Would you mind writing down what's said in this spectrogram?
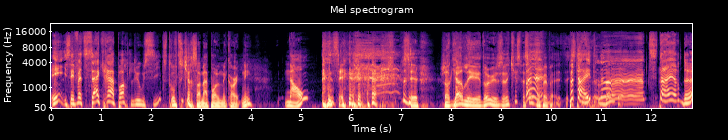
et il s'est fait sacrer à porte lui aussi. Tu trouves-tu qu'il ressemble à Paul McCartney? Non. c'est, c'est- je regarde les deux, je dis, qu'est-ce que c'est ça qui fait? Peut-être, là, un petit air de...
